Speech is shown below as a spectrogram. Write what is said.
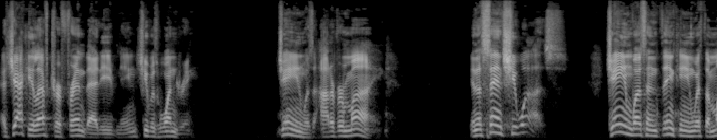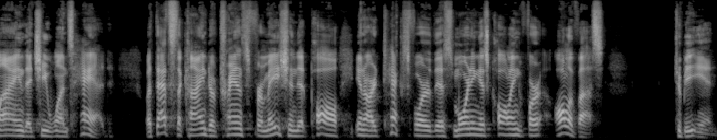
As Jackie left her friend that evening, she was wondering. Jane was out of her mind. In a sense, she was. Jane wasn't thinking with the mind that she once had, but that's the kind of transformation that Paul, in our text for this morning, is calling for all of us to be in.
